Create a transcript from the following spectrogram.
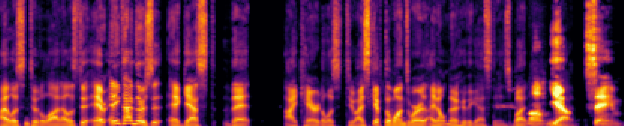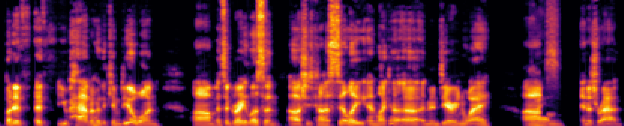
I listen to it a lot. I listen to anytime there's a, a guest that I care to listen to. I skip the ones where I don't know who the guest is, but Um, yeah, same. But if if you haven't heard the Kim Deal one, um, it's a great listen. Uh, she's kind of silly in like a, a an endearing way, um, Nice. and it's rad.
